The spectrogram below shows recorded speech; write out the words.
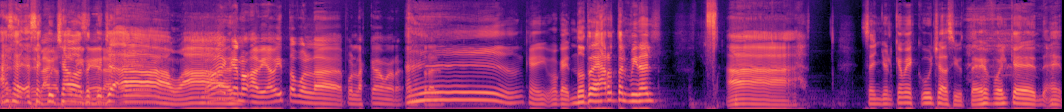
Ah, se, se escuchaba, se escuchaba. Ah, wow. No, es que nos había visto por, la, por las cámaras. entrar. Ah, ok, ok. ¿No te dejaron terminar? Ah, señor que me escucha, si usted fue el que, eh,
